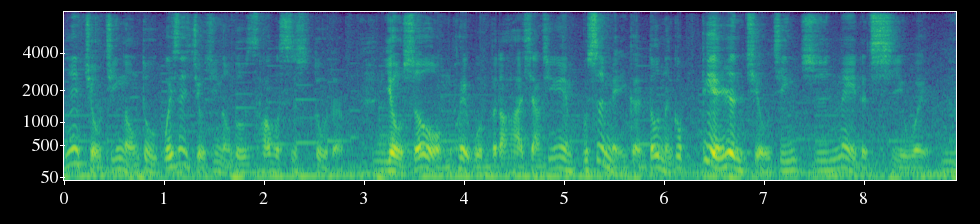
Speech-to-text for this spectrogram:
因为酒精浓度，威士忌酒精浓度是超过四十度的，有时候我们会闻不到它的香气，因为不是每一个人都能够辨认酒精之内的气味。嗯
